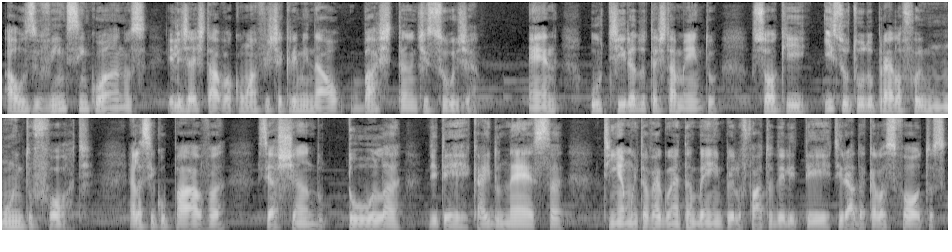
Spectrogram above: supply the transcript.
aos 25 anos, ele já estava com uma ficha criminal bastante suja. Anne o tira do testamento, só que isso tudo para ela foi muito forte. Ela se culpava, se achando tola de ter caído nessa. Tinha muita vergonha também pelo fato dele ter tirado aquelas fotos,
